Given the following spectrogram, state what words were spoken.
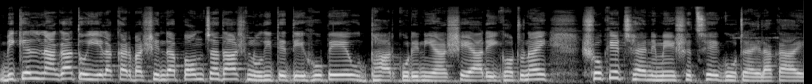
বিকেল নাগাদ ওই এলাকার বাসিন্দা পঞ্চা দাস নদীতে দেহ পেয়ে উদ্ধার করে নিয়ে আসে আর এই ঘটনায় শোকের ছায়া নেমে এসেছে গোটা এলাকায়।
